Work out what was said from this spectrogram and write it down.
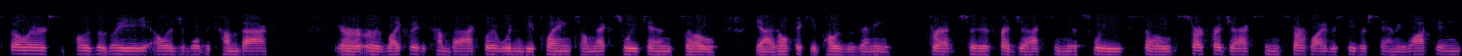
Spiller supposedly eligible to come back or, or likely to come back, but it wouldn't be playing till next weekend. So, yeah, I don't think he poses any threat to Fred Jackson this week. So, start Fred Jackson, start wide receiver Sammy Watkins,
